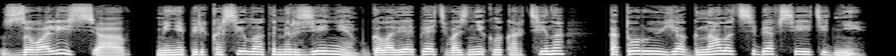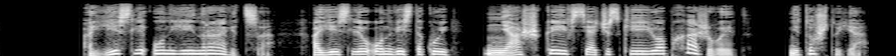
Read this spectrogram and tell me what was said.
«Завались, а...» Меня перекосило от омерзения, в голове опять возникла картина, которую я гнал от себя все эти дни. А если он ей нравится? А если он весь такой няшка и всячески ее обхаживает? Не то что я.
